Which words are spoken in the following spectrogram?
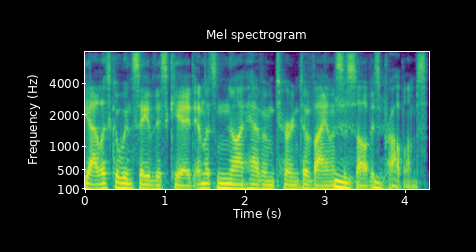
yeah, let's go and save this kid, and let's not have him turn to violence to Mm, solve his mm. problems.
